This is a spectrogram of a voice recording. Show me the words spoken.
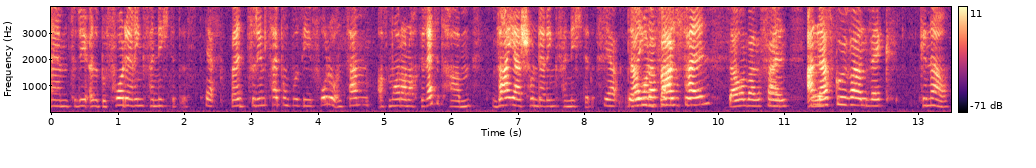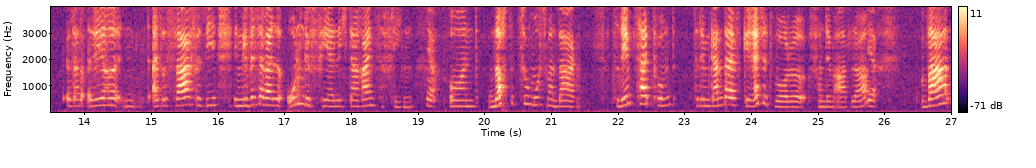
ähm, zu dem, also bevor der Ring vernichtet ist. Ja. Weil zu dem Zeitpunkt, wo sie Frodo und Sam aus Mordor noch gerettet haben, war ja schon der Ring vernichtet. Ja, der Ring Sauron war war vernichtet, gefallen. Sauron war gefallen, Alles- Nazgul waren weg. Genau. Es das war- wäre, also es war für sie in gewisser Weise ungefährlich, da reinzufliegen. Ja. Und noch dazu muss man sagen, zu dem Zeitpunkt, zu dem Gandalf gerettet wurde von dem Adler, Ja. war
